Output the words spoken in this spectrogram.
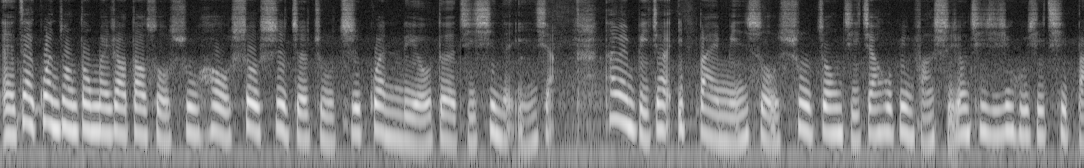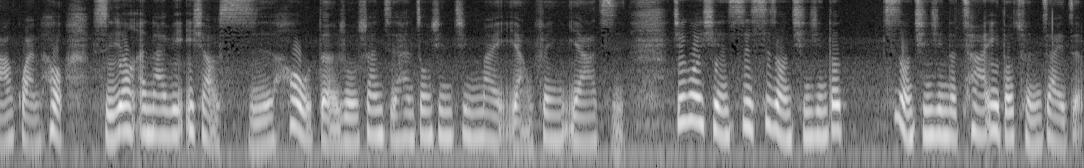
呃在冠状动脉绕道手术后受试者组织灌流的急性的影响。他们比较一百名手术中及加护病房使用侵袭性呼吸器拔管后使用 NIV 一小时后的乳酸值和中心静脉氧分压值，结果显示四种情形都。这种情形的差异都存在着。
